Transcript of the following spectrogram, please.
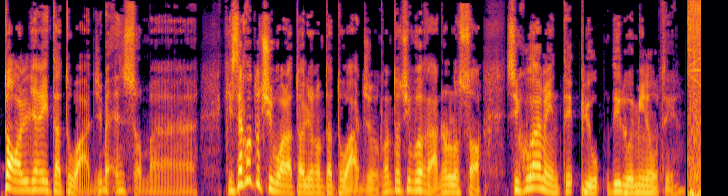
togliere i tatuaggi. Beh, insomma, chissà quanto ci vuole a togliere un tatuaggio, quanto ci vorrà, non lo so, sicuramente più di due minuti.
